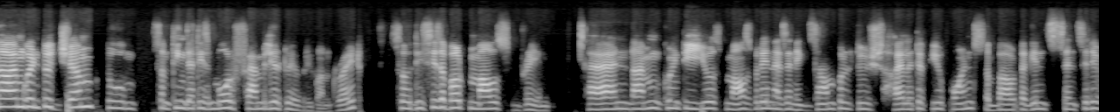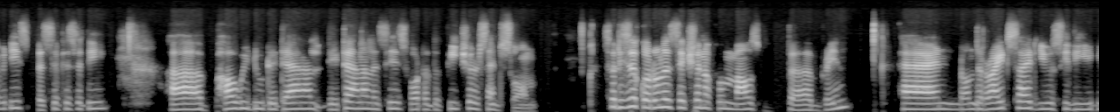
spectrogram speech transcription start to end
Now I'm going to jump to something that is more familiar to everyone, right? So this is about mouse brain. And I'm going to use mouse brain as an example to highlight a few points about, again, sensitivity, specificity, uh, how we do data, data analysis, what are the features, and so on. So this is a coronal section of a mouse uh, brain. And on the right side, you see the,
